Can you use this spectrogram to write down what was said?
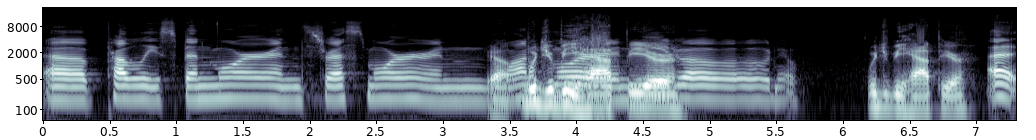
Uh, probably spend more and stress more and Yeah. want Would you be more and happier? oh no. Would you be happier? Uh,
